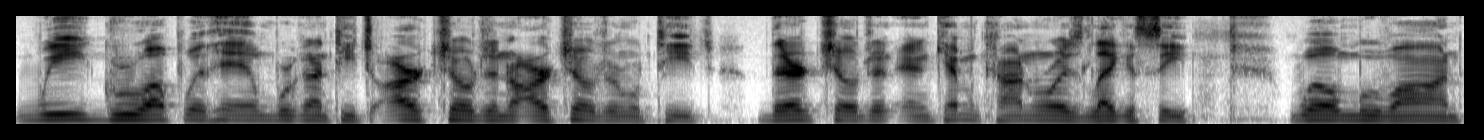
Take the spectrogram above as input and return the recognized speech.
we grew up with him. We're gonna teach our children. Our children will teach their children, and Kevin Conroy's legacy will move on.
